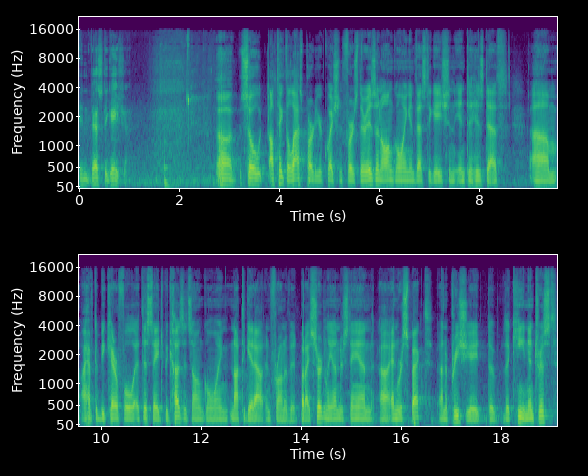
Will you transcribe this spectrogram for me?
investigation? So I'll take the last part of your question first. There is an ongoing investigation into his death. Um, I have to be careful at this age, because it's ongoing, not to get out in front of it. But I certainly understand uh, and respect and appreciate the the keen interest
